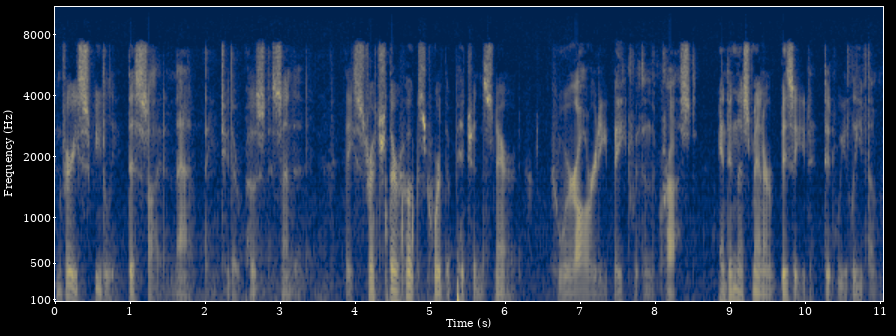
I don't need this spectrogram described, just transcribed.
and very speedily this side and that they to their post descended. They stretched their hooks toward the pigeons snared, who were already baked within the crust, and in this manner busied did we leave them.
